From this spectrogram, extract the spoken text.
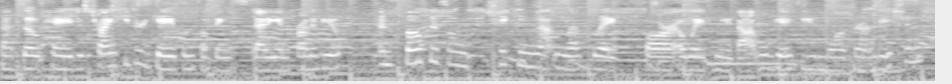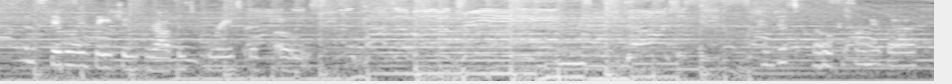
that's okay, just try and keep your gaze on something steady in front of you and focus on kicking that left leg far away from you. That will give you more foundation and stabilization throughout this graceful pose. And just focus on your breath,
